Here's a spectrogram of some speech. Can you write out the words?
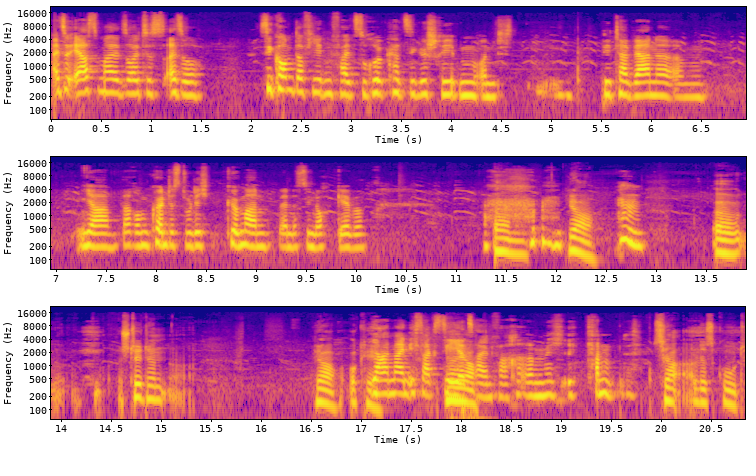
Also erstmal sollte es, also sie kommt auf jeden Fall zurück, hat sie geschrieben und die Taverne, ähm, ja, darum könntest du dich kümmern, wenn es sie noch gäbe. Ähm, ja. äh, steht dann. Ja, okay. Ja, nein, ich sag's dir Ja, jetzt einfach. Ähm, ich, ich kann. Ist ja alles gut.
